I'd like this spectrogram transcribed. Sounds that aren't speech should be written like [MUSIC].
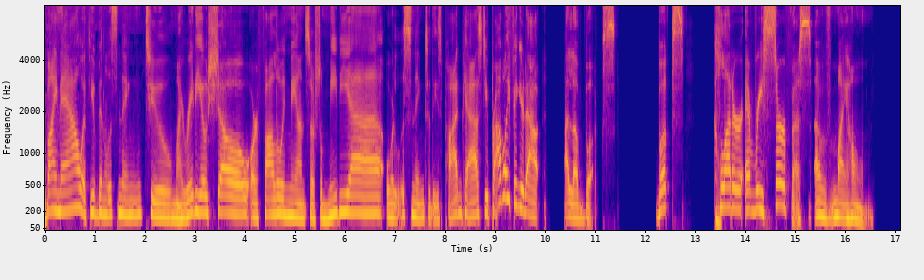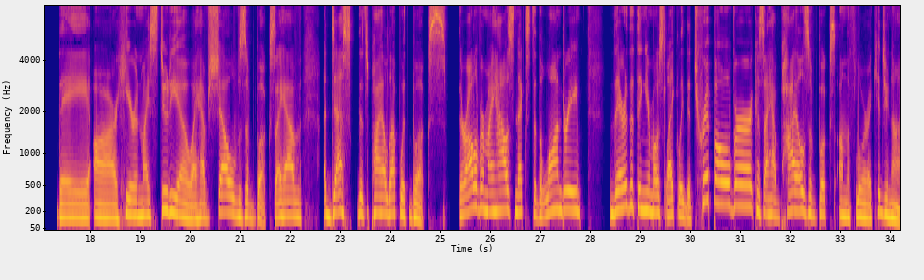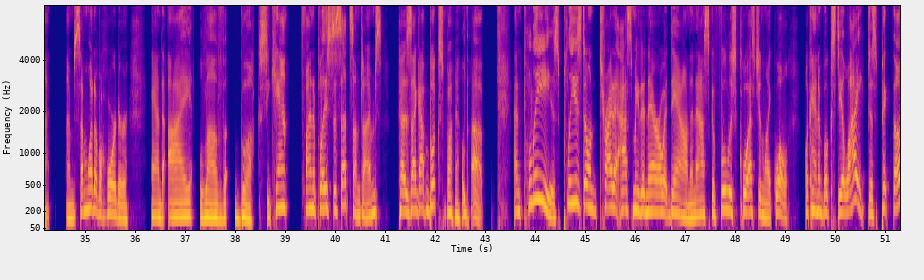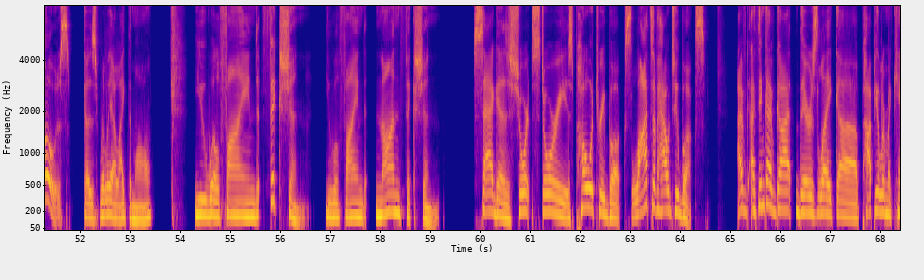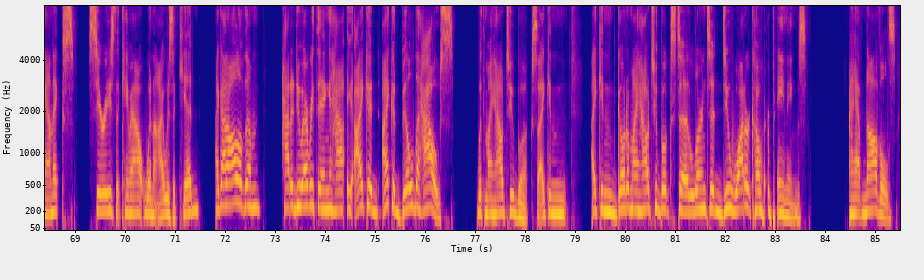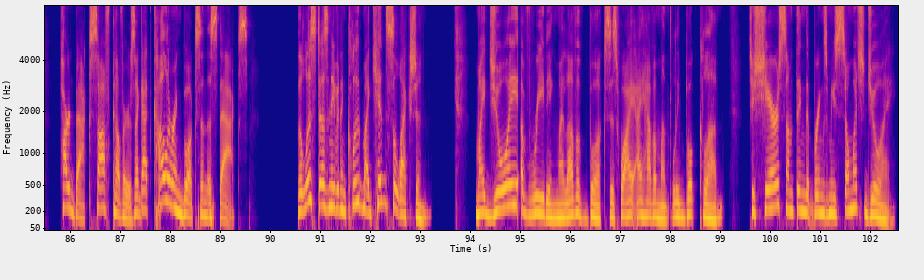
By now, if you've been listening to my radio show or following me on social media or listening to these podcasts, you probably figured out I love books. Books clutter every surface of my home. They are here in my studio. I have shelves of books. I have a desk that's piled up with books. They're all over my house next to the laundry. They're the thing you're most likely to trip over because I have piles of books on the floor. I kid you not. I'm somewhat of a hoarder and I love books. You can't find a place to set sometimes because I got books [LAUGHS] piled up. And please, please don't try to ask me to narrow it down and ask a foolish question like, well, what kind of books do you like? Just pick those because really I like them all. You will find fiction you will find nonfiction, sagas, short stories, poetry books, lots of how to books. I've, I think I've got, there's like a popular mechanics series that came out when I was a kid. I got all of them. How to do everything. How I could, I could build a house with my how to books. I can, I can go to my how to books to learn to do watercolor [LAUGHS] paintings. I have novels hardbacks, soft covers. I got coloring books in the stacks. The list doesn't even include my kids' selection. My joy of reading, my love of books, is why I have a monthly book club to share something that brings me so much joy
